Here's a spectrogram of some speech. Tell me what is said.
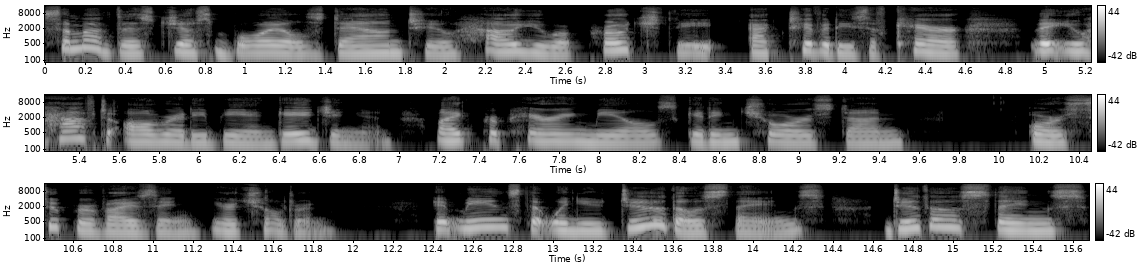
Some of this just boils down to how you approach the activities of care that you have to already be engaging in, like preparing meals, getting chores done, or supervising your children. It means that when you do those things, do those things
